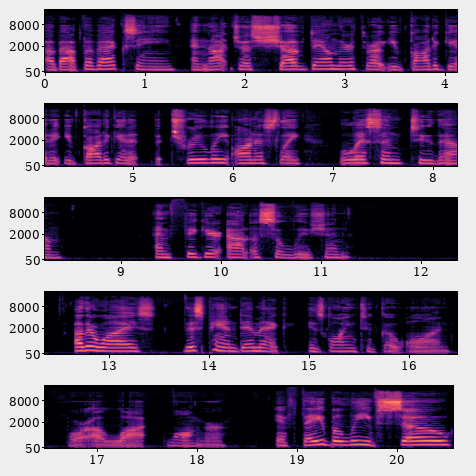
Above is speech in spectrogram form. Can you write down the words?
about the vaccine and not just shove down their throat, you've got to get it, you've got to get it, but truly, honestly, listen to them and figure out a solution. Otherwise, this pandemic is going to go on for a lot longer. If they believe so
